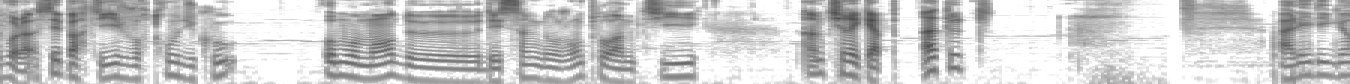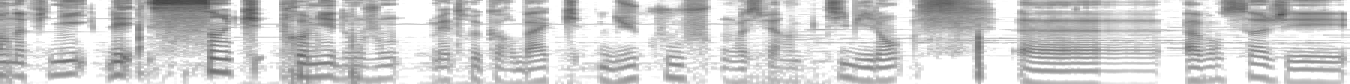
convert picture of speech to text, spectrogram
voilà, c'est parti, je vous retrouve du coup au moment de, des 5 donjons pour un petit, un petit récap. A toutes Allez les gars, on a fini les 5 premiers donjons Maître Corbac. Du coup, on va se faire un petit bilan. Euh, avant ça, j'ai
